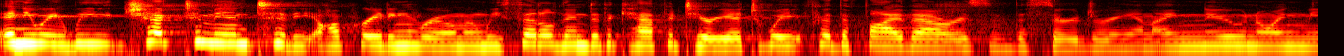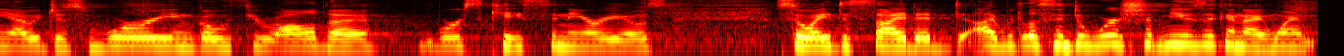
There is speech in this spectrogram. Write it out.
Anyway, we checked him into the operating room and we settled into the cafeteria to wait for the five hours of the surgery. And I knew, knowing me, I would just worry and go through all the worst case scenarios. So I decided I would listen to worship music and I went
